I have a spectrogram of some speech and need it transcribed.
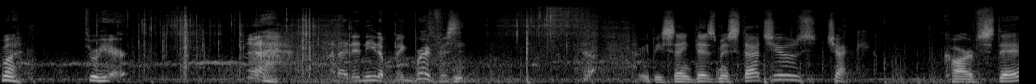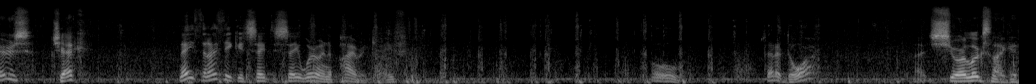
Come on, through here. Ah, I didn't eat a big breakfast. Creepy St. Dismas statues? Check. Carved stairs? Check. Nathan, I think it's safe to say we're in a pirate cave. Oh, is that a door? It sure looks like it.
